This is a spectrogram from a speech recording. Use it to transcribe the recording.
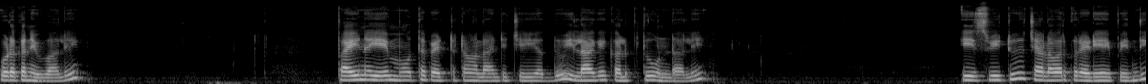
ఉడకనివ్వాలి. పైన ఏం మూత పెట్టడం అలాంటివి చేయొద్దు. ఇలాగే కలుపుతూ ఉండాలి. ఈ స్వీటు చాలా వరకు రెడీ అయిపోయింది.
